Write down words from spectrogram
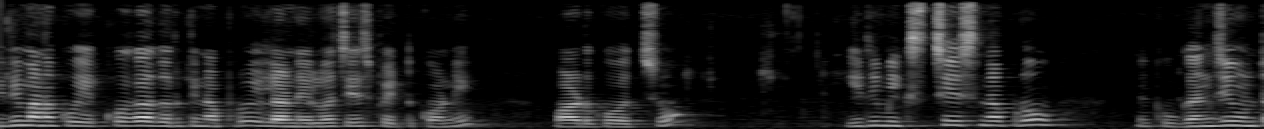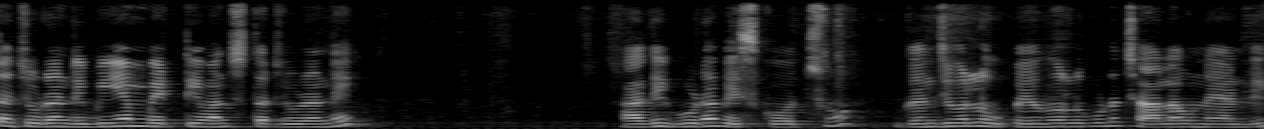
ఇది మనకు ఎక్కువగా దొరికినప్పుడు ఇలా నిల్వ చేసి పెట్టుకొని వాడుకోవచ్చు. ఇది మిక్స్ చేసినప్పుడు మీకు గంజి ఉంటుంది చూడండి బియ్యం పెట్టి వంచుతారు చూడండి. అది కూడా వేసుకోవచ్చు. గంజి వల్ల ఉపయోగాలు కూడా చాలా ఉన్నాయండి.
